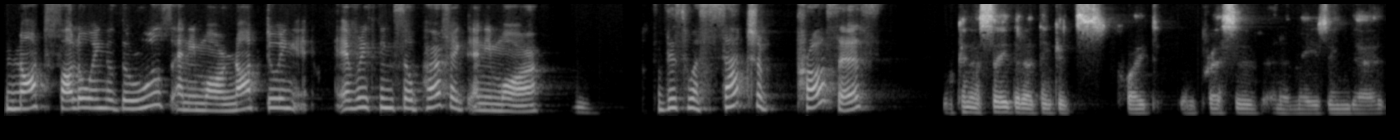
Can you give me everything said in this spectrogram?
not following the rules anymore, not doing everything so perfect anymore. This was such a process. What can I say that I think it's quite impressive and amazing that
